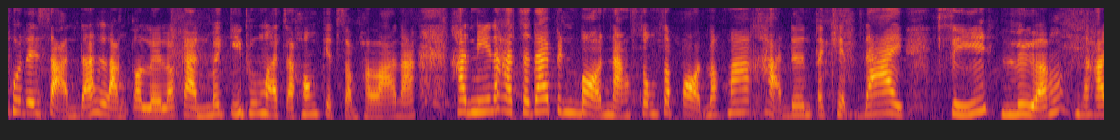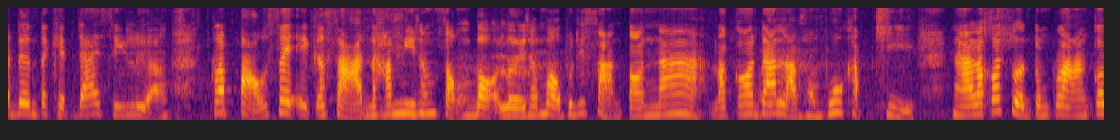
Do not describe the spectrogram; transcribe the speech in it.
ผู้โดยสารด้านหลังก่อนเลยแล้วกันเมื่อกี้เพิ่งมาจากห้องเก็บสัมภาระนะคันนี้นะคะจะได้เป็นเบาะหนังทรงสปอร์ตมากๆค่ะ เดินตะเข็บได้สีเหลืองนะคะ เดินตะเข็บได้สีเหลือง กระเป๋าใส่เอกสารนะคะมีทั้งสองเบาะเลยทั้งเบาะผู้โดยสารตอนหน้า แล้วก็ด้านหลังของผู้ขับขี่นะคะแล้วก็ส่วนตรงกลางก็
